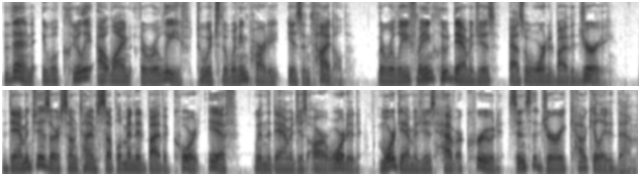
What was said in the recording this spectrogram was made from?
Then, it will clearly outline the relief to which the winning party is entitled. The relief may include damages as awarded by the jury. Damages are sometimes supplemented by the court if, when the damages are awarded, more damages have accrued since the jury calculated them.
